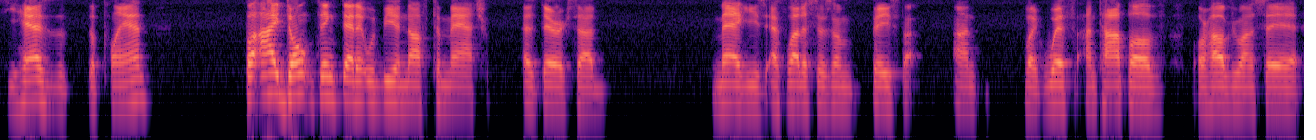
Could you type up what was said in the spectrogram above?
he has the, the plan, but I don't think that it would be enough to match, as Derek said, Maggie's athleticism based on like with on top of or however you want to say it,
